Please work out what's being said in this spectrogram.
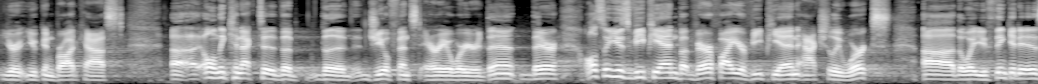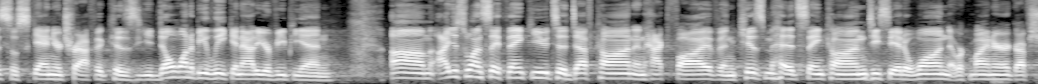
you're, you can broadcast uh, only connect to the, the geofenced area where you're there. Also use VPN, but verify your VPN actually works uh, the way you think it is. So scan your traffic because you don't want to be leaking out of your VPN. Um, I just want to say thank you to DEF CON and Hak5 and Kismet, SaintCon, TC801, Network Miner, Graph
